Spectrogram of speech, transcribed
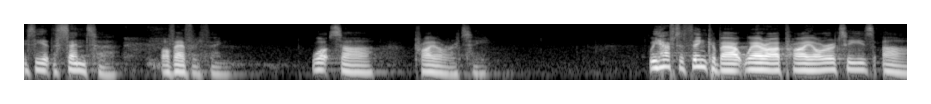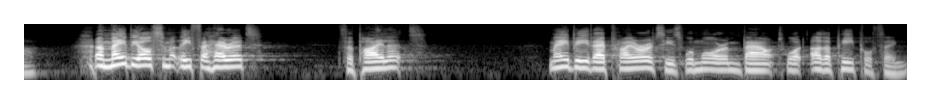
Is he at the center of everything? What's our priority? We have to think about where our priorities are. And maybe ultimately for Herod, for Pilate, maybe their priorities were more about what other people think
